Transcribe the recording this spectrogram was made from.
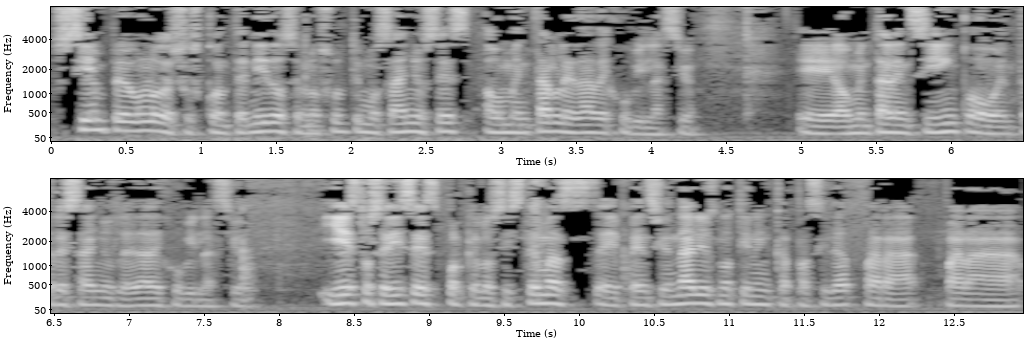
siempre uno de sus contenidos en los últimos años es aumentar la edad de jubilación, eh, aumentar en cinco o en tres años la edad de jubilación. Y esto se dice es porque los sistemas eh, pensionarios no tienen capacidad para, para,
